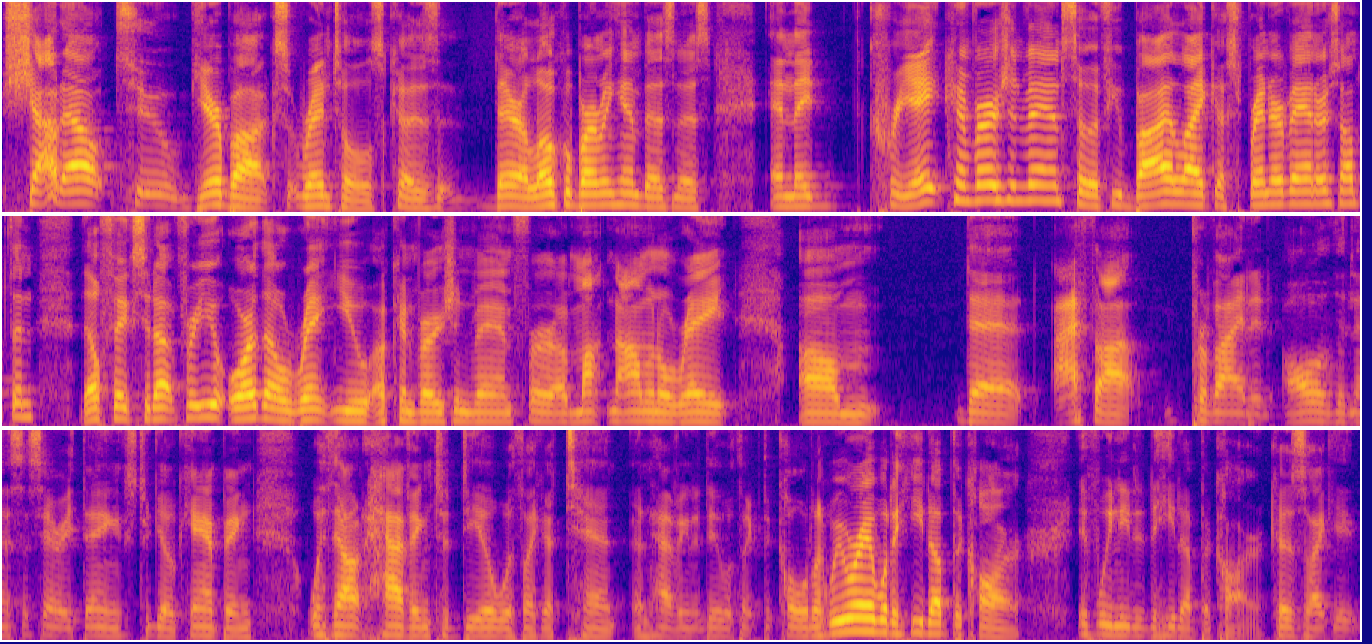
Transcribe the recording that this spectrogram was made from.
shout out to Gearbox Rentals because they're a local Birmingham business and they create conversion vans. So if you buy like a Sprinter van or something, they'll fix it up for you, or they'll rent you a conversion van for a nominal rate. Um, that I thought provided all of the necessary things to go camping without having to deal with like a tent and having to deal with like the cold. Like we were able to heat up the car if we needed to heat up the car because like it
